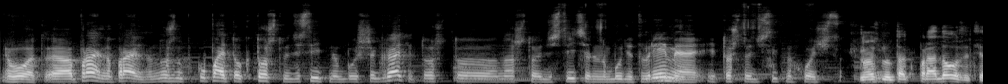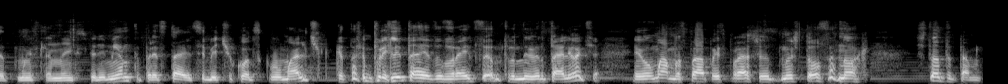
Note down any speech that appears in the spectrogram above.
вот, э, правильно, правильно, нужно покупать только то, что действительно будешь играть, и то, что, на что действительно будет время и то, что действительно хочется. Нужно так продолжить этот мысленный эксперимент и представить себе чукотского мальчика, который прилетает из райцентра на вертолете. Его мама с папой спрашивают, ну что, сынок, что ты там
